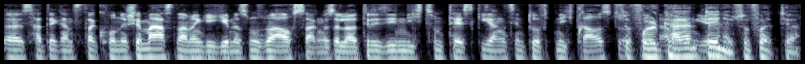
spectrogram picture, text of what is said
Äh, es hat ja ganz drakonische Maßnahmen gegeben, das muss man auch sagen. Also Leute, die nicht zum Test gegangen sind, durften nicht raus. Sofort Quarantäne, sofort, ja.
